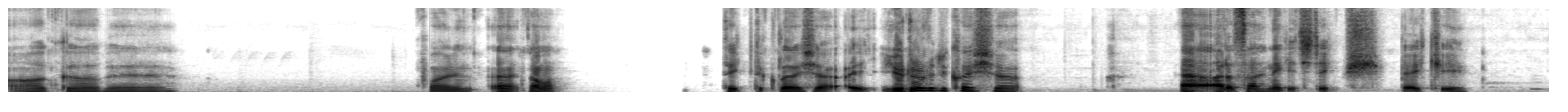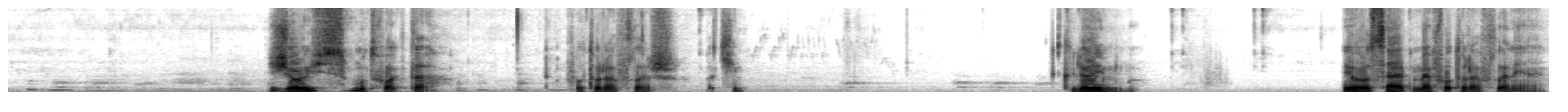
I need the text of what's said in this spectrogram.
Aga be. Faren... Ha, tamam. Tek tıkla aşağı. Ay, yürürdük aşağı. Ha ara sahne geçecekmiş. Belki. Joyce mutfakta. Fotoğraflar. Bakayım. Chloe mi? Yo serpme fotoğraflar yani.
